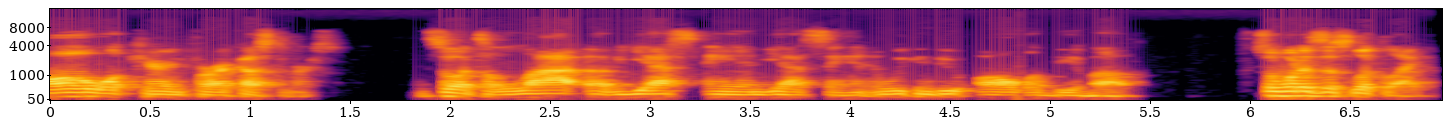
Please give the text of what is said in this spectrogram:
all while caring for our customers. And so it's a lot of yes and yes and, and we can do all of the above. So, what does this look like?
